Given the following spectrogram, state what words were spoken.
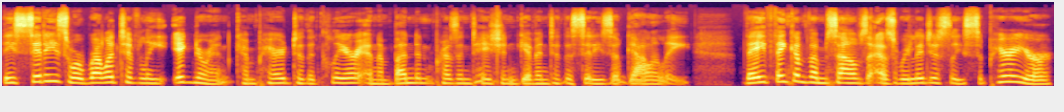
these cities were relatively ignorant compared to the clear and abundant presentation given to the cities of Galilee. They think of themselves as religiously superior,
